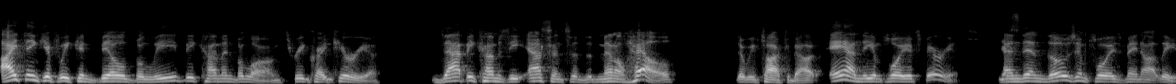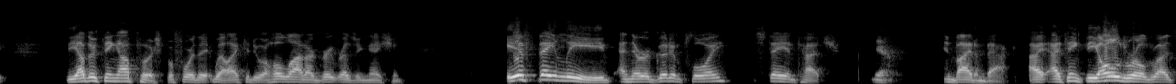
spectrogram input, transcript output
I think if we can build believe, become, and belong, three mm-hmm. criteria, that becomes the essence of the mental health that we've talked about and the employee experience. Yes. And then those employees may not leave. The other thing I'll push before they, well, I could do a whole lot on great resignation. If they leave and they're a good employee, stay in touch. Yeah. Invite them back. I, I think the old world was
